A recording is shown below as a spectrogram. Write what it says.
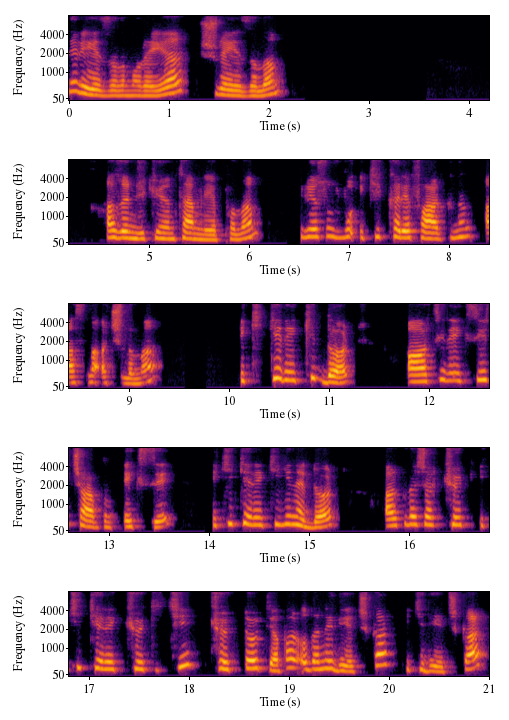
Nereye yazalım orayı? Şuraya yazalım. Az önceki yöntemle yapalım. Biliyorsunuz bu iki kare farkının aslında açılımı. 2 kere 2 4 artı ile eksiyi çarptım eksi. 2 kere 2 yine 4. Arkadaşlar kök 2 kere kök 2 kök 4 yapar. O da ne diye çıkar? 2 diye çıkar.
